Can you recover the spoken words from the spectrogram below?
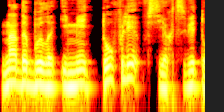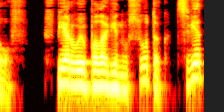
Надо было иметь туфли всех цветов. В первую половину суток цвет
